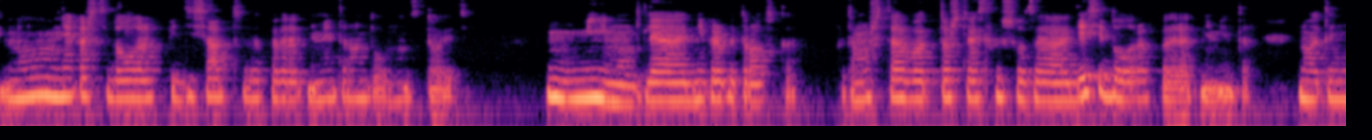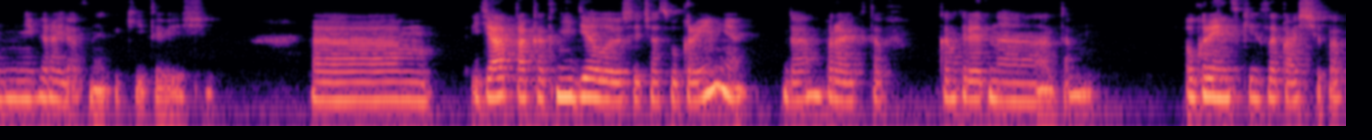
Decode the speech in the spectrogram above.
ну, мне кажется, долларов 50 за квадратный метр он должен стоить. Минимум для Днепропетровска. Потому что вот то, что я слышу за 10 долларов квадратный метр, ну, это невероятные какие-то вещи. Эм, я, так как не делаю сейчас в Украине, да, проектов, конкретно там украинских заказчиков,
